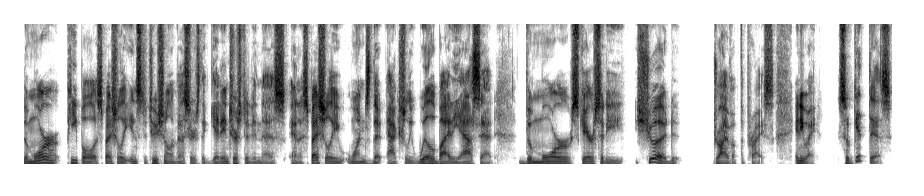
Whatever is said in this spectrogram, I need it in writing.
the more people, especially institutional investors that get interested in this, and especially ones that actually will buy the asset, the more scarcity should drive up the price. Anyway, so get this.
